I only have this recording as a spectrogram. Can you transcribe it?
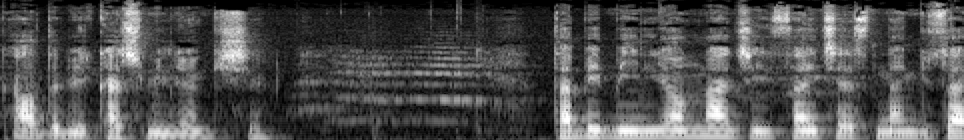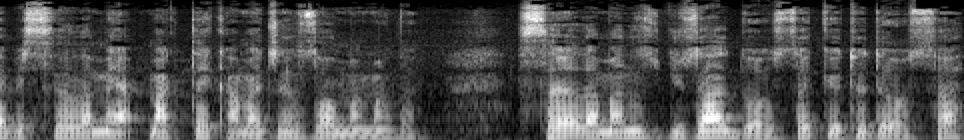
Kaldı birkaç milyon kişi. Tabi milyonlarca insan içerisinden güzel bir sıralama yapmak tek amacınız olmamalı. Sıralamanız güzel de olsa kötü de olsa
